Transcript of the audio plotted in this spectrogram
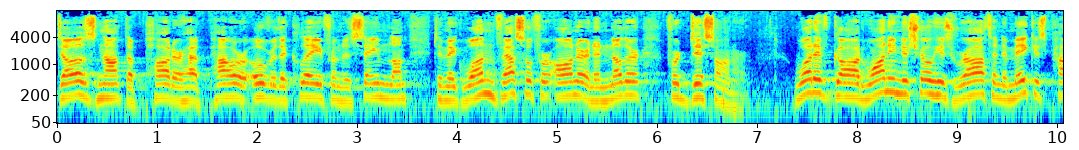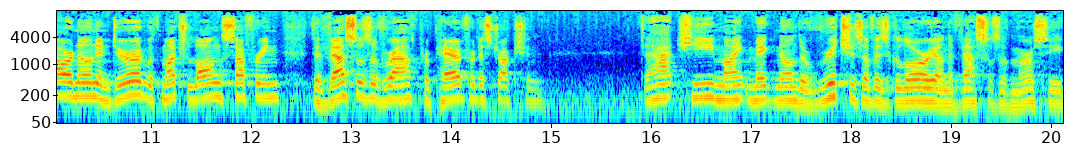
Does not the potter have power over the clay from the same lump to make one vessel for honor and another for dishonor? What if God, wanting to show his wrath and to make his power known, endured with much long suffering the vessels of wrath prepared for destruction, that he might make known the riches of his glory on the vessels of mercy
